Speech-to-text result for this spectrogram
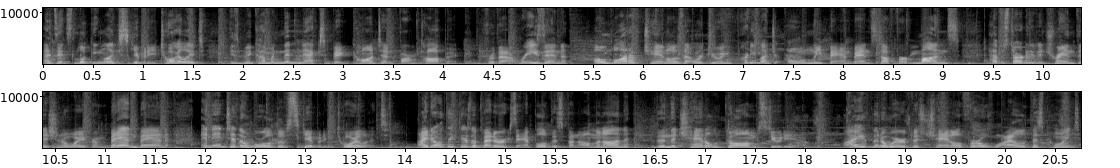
as it's looking like Skibidi Toilet is becoming the next big content farm topic. For that reason, a lot of channels that were doing pretty much only Banban stuff for months have started to transition away from Banban and into the world of Skibidi Toilet. I don't think there's a better example of this phenomenon than the channel Dom Studio. I have been aware of this channel for a while at this point,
